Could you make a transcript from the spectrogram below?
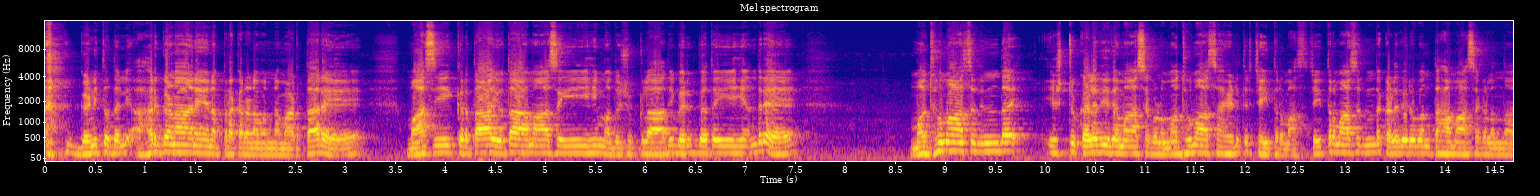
ಗಣಿತದಲ್ಲಿ ಅಹರ್ಗಣಾನಯನ ಪ್ರಕರಣವನ್ನು ಮಾಡ್ತಾರೆ. ಮಾಸೀಕೃತ ಯುತ ಮಾಸೈ ಮಧುಶುಕ್ಲಾದಿ ಬಿರ್ಗತೈ ಅಂದರೆ ಮಧುಮಾಸದಿಂದ ಎಷ್ಟು ಕಳೆದಿದೆ ಮಾಸಗಳು? ಮಧುಮಾಸ ಹೇಳಿದರೆ ಚೈತ್ರ ಮಾಸ. ಚೈತ್ರ ಮಾಸದಿಂದ ಕಳೆದಿರುವಂತಹ ಮಾಸಗಳನ್ನು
